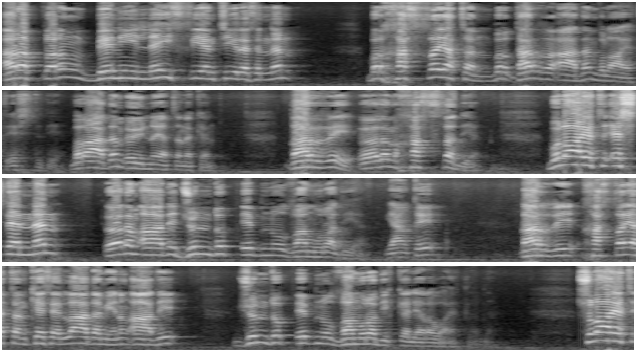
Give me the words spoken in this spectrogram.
araplaryň Beni Leýs diýen tiresinden bir hassa ýatan bir garry adam bul aýaty eşitdi diýýär. Bir adam öýünde ýatan eken. Garry, özem hassa diýýär. Bul aýaty eşidenden Özem ady Jündup ibnu Zamura diýýär. Ýaňky garry, hassa ýatan keselli adamynyň ady Jündup ibnu Zamura diýip gelýär rowaýatlarda. Şul aýaty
